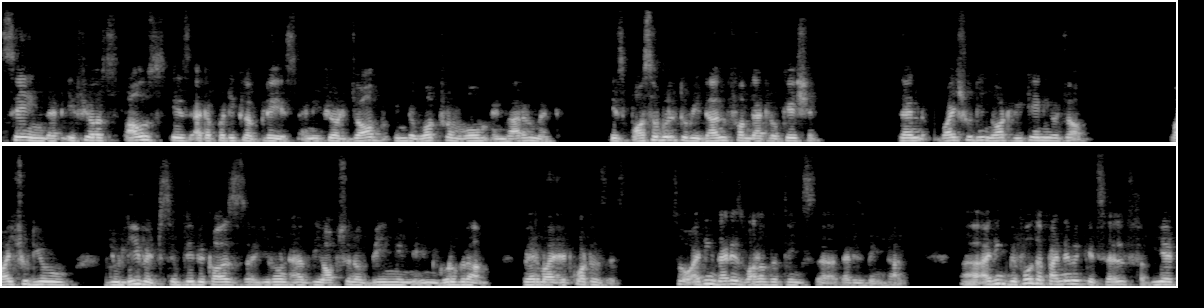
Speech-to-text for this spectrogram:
saying that if your spouse is at a particular place and if your job in the work from home environment is possible to be done from that location, then why should you not retain your job? Why should you you leave it simply because uh, you don't have the option of being in, in Gurugram, where my headquarters is? So I think that is one of the things uh, that is being done. Uh, I think before the pandemic itself, we had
